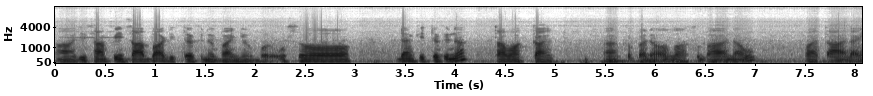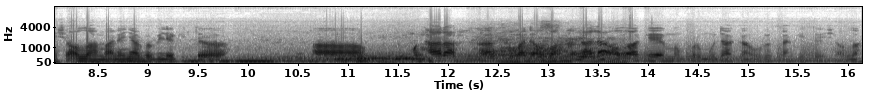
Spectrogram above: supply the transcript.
Uh, di samping sabar kita kena banyak berusaha dan kita kena tawakal uh, kepada Allah Subhanahu wa taala. Insyaallah maknanya apabila kita uh, mengharap uh, kepada Allah taala Allah akan mempermudahkan urusan kita insyaallah.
